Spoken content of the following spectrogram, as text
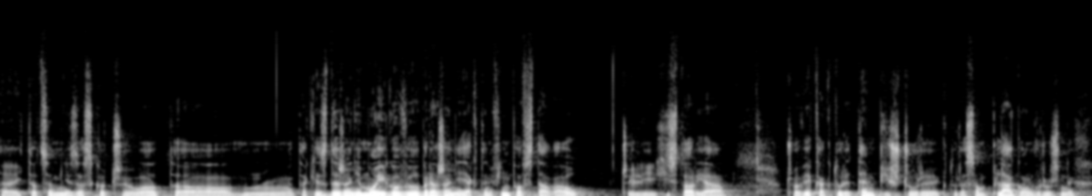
e, i to, co mnie zaskoczyło, to mm, takie zderzenie mojego wyobrażenia, jak ten film powstawał, czyli historia człowieka, który tępi szczury, które są plagą w różnych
